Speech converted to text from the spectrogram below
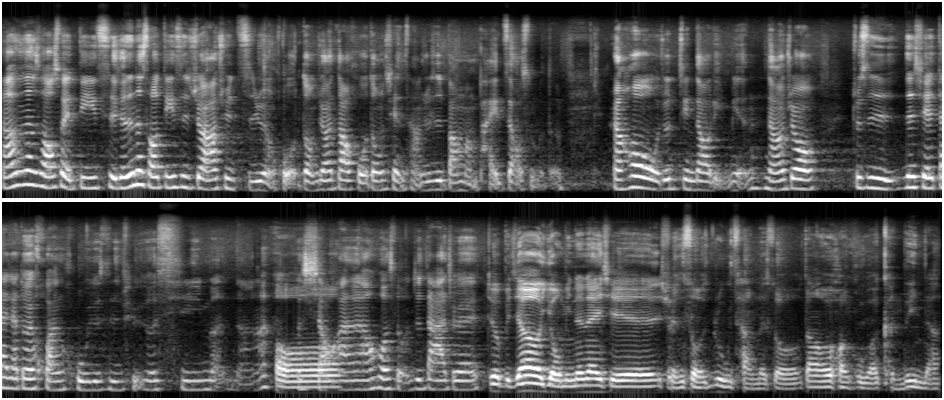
然后那时候所以第一次，可是那时候第一次就要去支援活动，就要到活动现场，就是帮忙拍照什么的。然后我就进到里面，然后就就是那些大家都会欢呼，就是比如说西门啊、小安啊，或什么，就大家就会就比较有名的那些选手入场的时候，当然会欢呼啊，肯定的。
